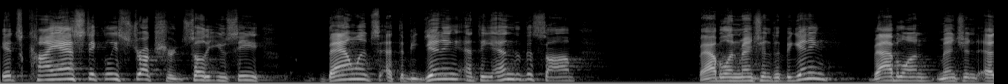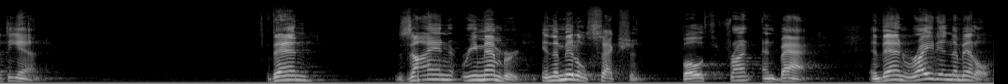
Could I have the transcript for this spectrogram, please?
It's chiastically structured so that you see balance at the beginning, at the end of the psalm. Babylon mentioned at the beginning, Babylon mentioned at the end. Then Zion remembered in the middle section, both front and back. And then right in the middle,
